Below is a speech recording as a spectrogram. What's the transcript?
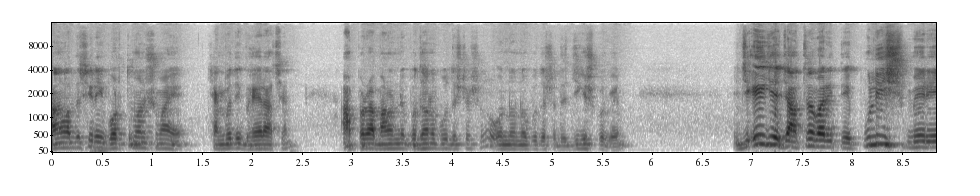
বাংলাদেশের এই বর্তমান সময়ে সাংবাদিক ভাইয়েরা আছেন। আপনারা মাননীয় প্রধান উপদেষ্টা সহ অন্যান্য উপদেষ্টাদের জিজ্ঞেস করবেন যে এই যে যাত্রাবাড়িতে পুলিশ মেরে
